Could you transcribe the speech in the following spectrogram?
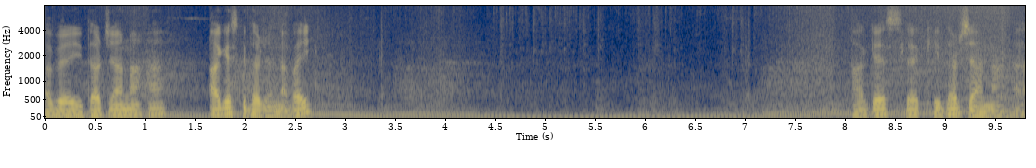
अबे इधर जाना है। आगे से किधर जाना भाई? आगे से किधर जाना है?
